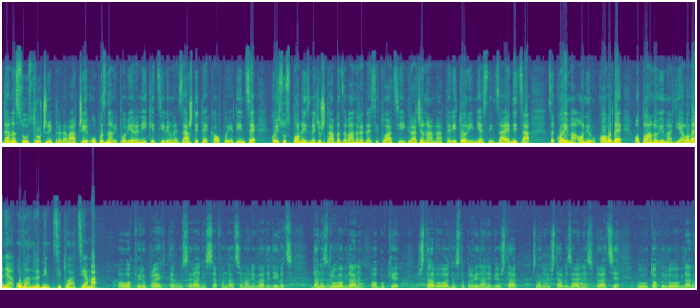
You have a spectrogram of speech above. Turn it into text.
Danas su stručni predavači upoznali povjerenike civilne zaštite kao pojedince koji su spone između štaba za vanredne situacije i građana na teritoriji mjesnih zajednica sa kojima oni rukovode o planovima djelovanja u vanrednim situacijama. Pa u okviru projekta u saradnji sa Fondacijom Ani Vlade Divac danas drugog dana obuke štabova, odnosno prvi dan je bio štab, članovi štaba za vanredne situacije. U toku drugog dana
